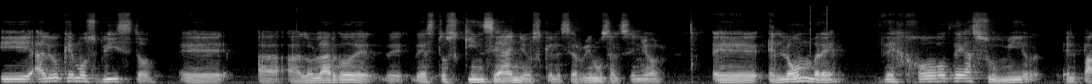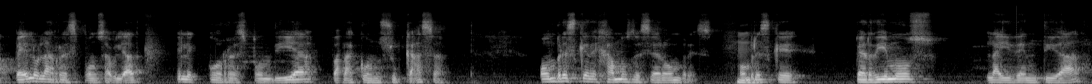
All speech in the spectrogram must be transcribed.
Y algo que hemos visto eh, a, lo largo de, estos 15 años que le servimos al Señor, eh, el hombre dejó de asumir el papel o la responsabilidad que le correspondía para con su casa. Hombres que dejamos de ser hombres, hmm. hombres que perdimos la identidad,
